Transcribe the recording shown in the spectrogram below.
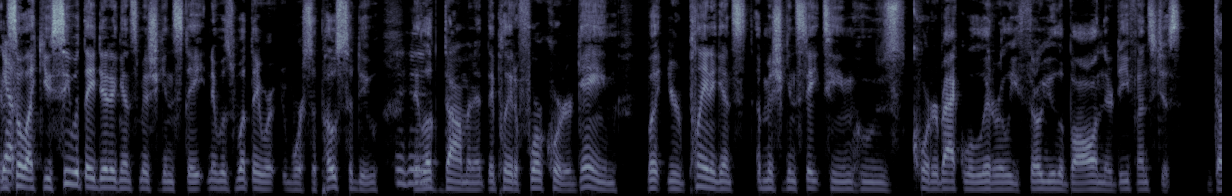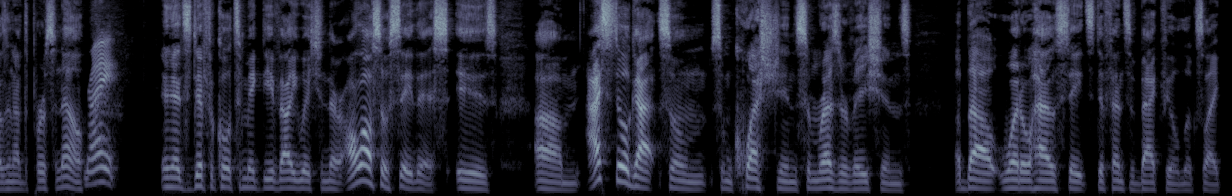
And Yep. so, like, you see what they did against Michigan State, and it was what they were, were supposed to do. They Mhm. looked dominant. They played a four quarter game, but you're playing against a Michigan State team whose quarterback will literally throw you the ball, and their defense just doesn't have the personnel Right. and it's difficult to make the evaluation there. I'll also say this is um, I still got some some questions, some reservations about what Ohio State's defensive backfield looks like.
